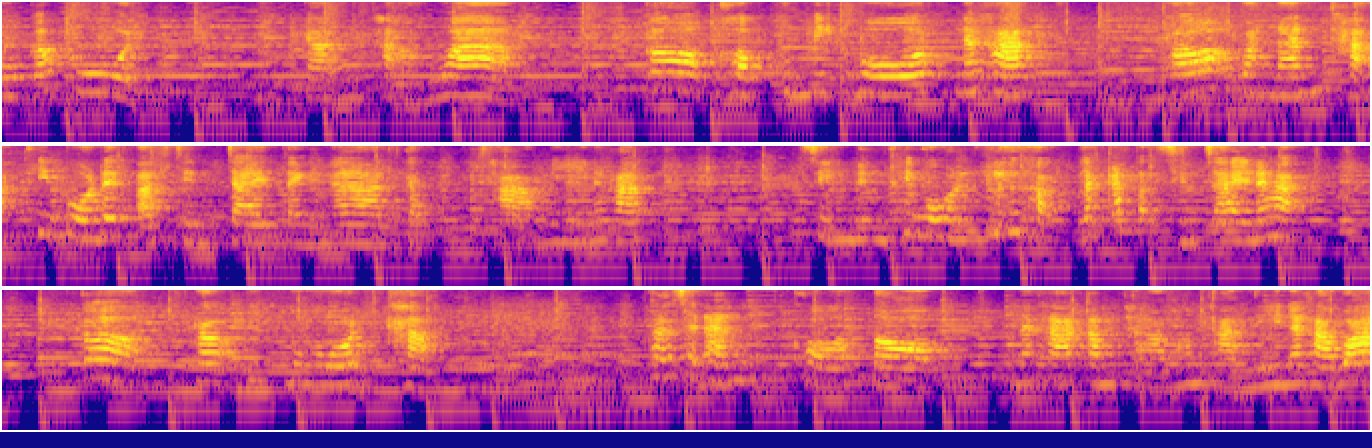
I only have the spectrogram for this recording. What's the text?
โบก็พูดกันค่ะว่าก็ขอบคุณบิ๊กโบสนะคะ เพราะวันนั้นค่ะที่โบได้ตัดสินใจแต่งงานกับสามีนะคะ สิ่งหนึ่งที่โบเลือกและก็ตัดสินใจนะคะ ก็เพราะบิ๊กโบสค่ะ เพราะฉะนั้นขอตอบนะคะคำถามคำถามนี้นะคะว่า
